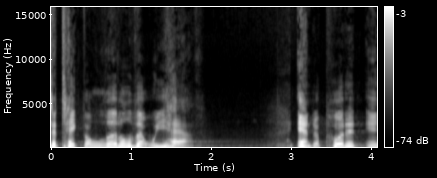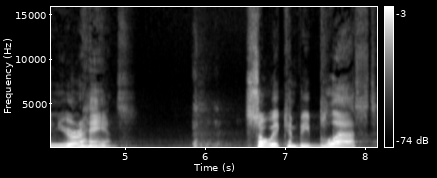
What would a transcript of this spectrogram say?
to take the little that we have and to put it in your hands so it can be blessed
